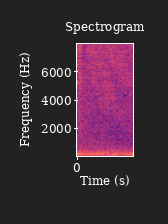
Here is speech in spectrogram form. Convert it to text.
you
